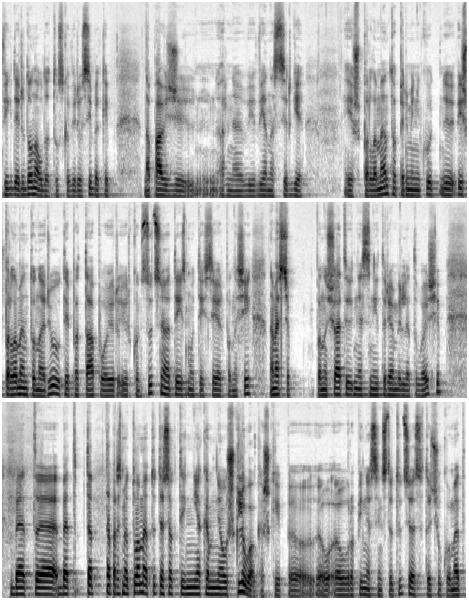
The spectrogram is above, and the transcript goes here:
vykdė ir Donaldo Tusko vyriausybė, kaip, na pavyzdžiui, ar ne vienas irgi uh, iš parlamento iš parlamento narių, taip pat tapo ir, ir konstitucinio teismo teisėjai ir panašiai. Na mes čia panašiu atveju neseniai turėjome ir Lietuvoje šiaip, bet, bet ta, ta prasme tuo metu tiesiog tai niekam neužkliuvo kažkaip e, Europinės institucijos, tačiau kuomet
